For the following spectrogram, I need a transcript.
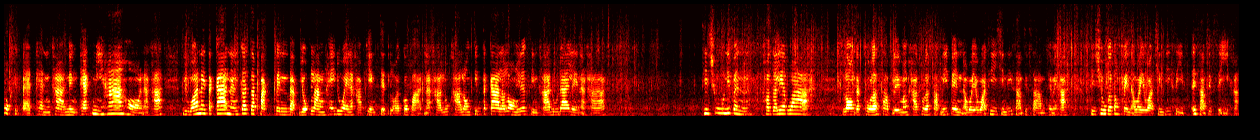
168 แผ่นค่ะ 1 แพ็คมี 5 ห่อนะคะ หรือว่าในตะกร้านั้นก็จะปักเป็นแบบยกลังให้ด้วยนะคะ เพียง 700 กว่าบาทนะคะ ลูกค้าลองจิ้มตะกร้าแล้วลองเลือกสินค้าดูได้เลยนะคะ ทิชชู่นี่เป็นเขาจะเรียกว่าลองจากโทรศัพท์เลยมั้งคะ โทรศัพท์นี่เป็นอวัยวะที่ชิ้นที่ 33 ใช่ไหมคะ ทิชชู่ก็ต้องเป็นอวัยวะชิ้นที่4เอ้ย34 ค่ะ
